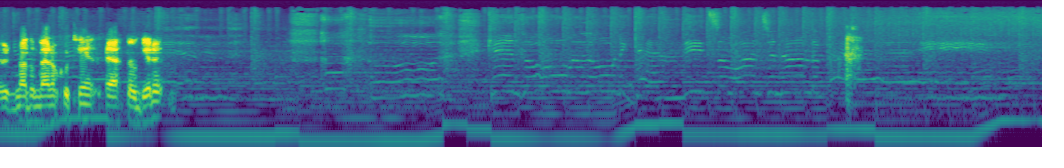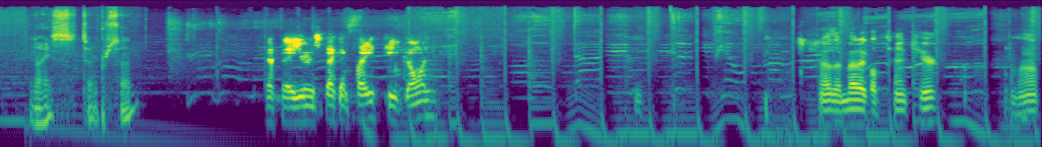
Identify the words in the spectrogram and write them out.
There's another medical tent. To go get it. Nice, ten percent. FA, you're in second place. Keep going. Another medical tent here. Coming up.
